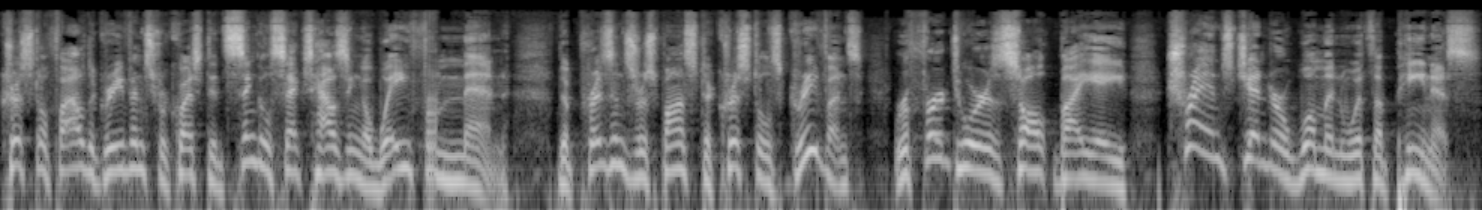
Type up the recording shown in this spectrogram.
Crystal filed a grievance, requested single sex housing away from men. The prison's response to Crystal's grievance referred to her assault by a transgender woman with a penis.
